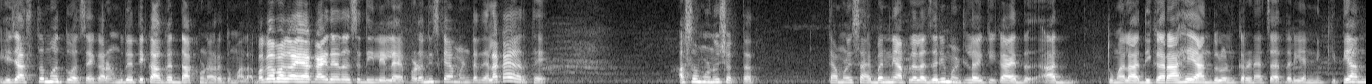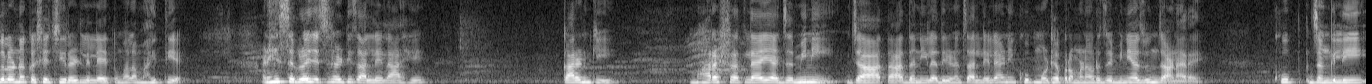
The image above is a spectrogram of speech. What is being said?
हे जास्त महत्त्वाचं आहे कारण उद्या ते कागद दाखवणार आहे तुम्हाला. बघा बघा या कायद्यात असं दिलेलं आहे. फडणवीस काय म्हणतात ह्याला काय अर्थ आहे? असं म्हणू शकतात. त्यामुळे साहेबांनी आपल्याला जरी म्हटलं की काय आद तुम्हाला अधिकार आहे आंदोलन करण्याचा तर यांनी किती आंदोलनं कसे चिरडलेली आहे तुम्हाला माहिती आहे. आणि हे सगळं ज्याच्यासाठी चाललेलं आहे कारण की महाराष्ट्रातल्या या जमिनी ज्या आता अदानीला देणं चाललेल्या आणि खूप मोठ्या प्रमाणावर जमिनी अजून जाणार आहे खूप जंगली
